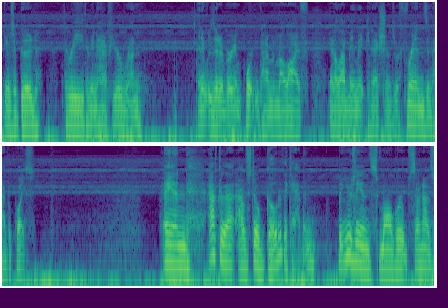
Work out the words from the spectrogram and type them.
it was a good three, three and a half year run. And it was at a very important time in my life and allowed me to make connections with friends and have a place. And after that, I would still go to the cabin, but usually in small groups. Sometimes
